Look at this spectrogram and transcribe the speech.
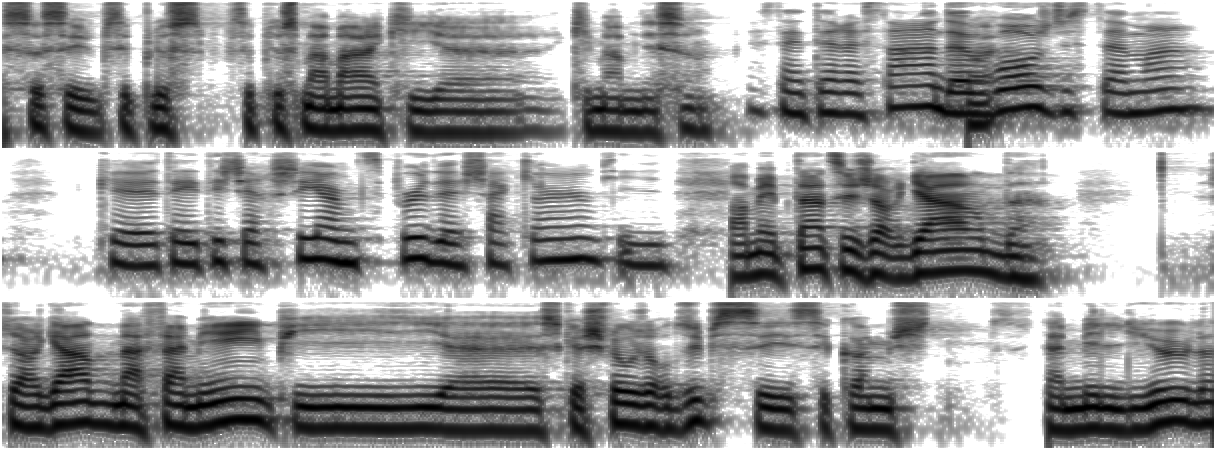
ça, c'est plus, plus ma mère qui, qui m'a amené ça. C'est intéressant de voir justement que tu as été chercher un petit peu de chacun. Puis... En même temps, tu sais, je regarde, je regarde ma famille, puis euh, ce que je fais aujourd'hui, puis c'est comme c'est à mille lieues. Là,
